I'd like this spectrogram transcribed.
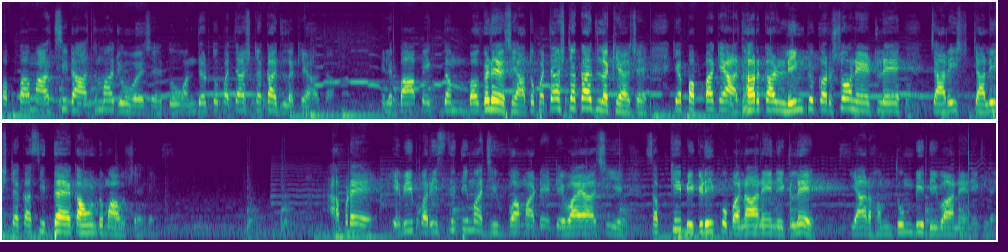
પપ્પા માર્કશીટ હાથમાં જોવે છે, તો અંદર તો પચાસ ટકા જ લખ્યા હતા. એટલે બાપ એકદમ બગડે છે, આ તો પચાસ ટકા જ લખ્યા છે કે, પપ્પા, કે આધાર કાર્ડ લિંક કરશો ને એટલે ચાલીસ ચાલીસ ટકા સીધા એકાઉન્ટમાં આવશે કે. આપણે એવી પરિસ્થિતિમાં જીવવા માટે ટેવાયા છીએ, સબકી બિગડી કો બનાને નિકલે યાર હમ તુમ ભી દીવાને નિકલે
